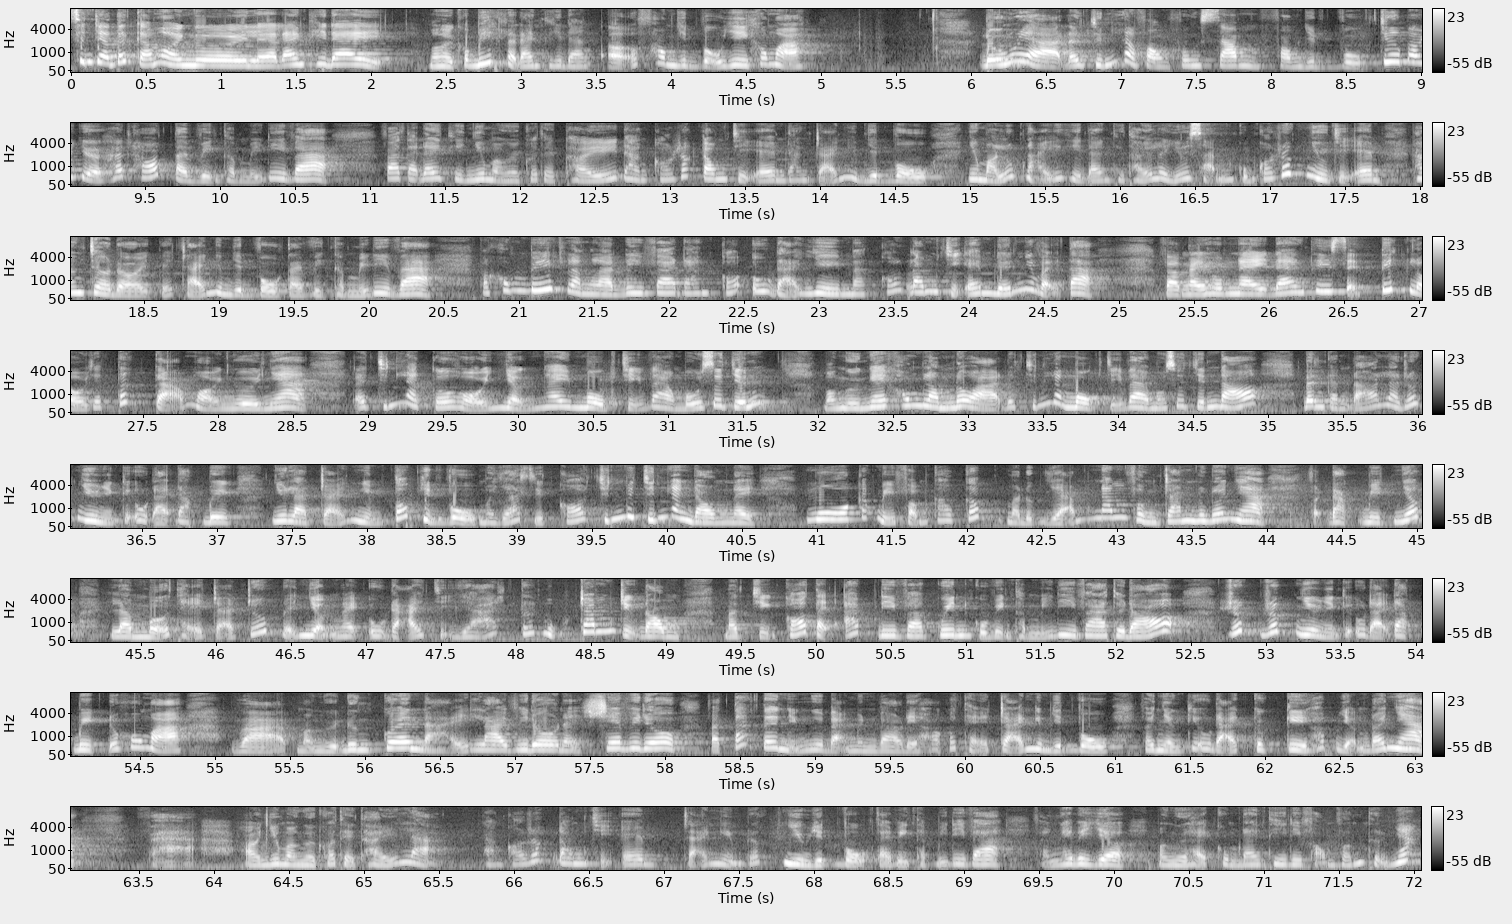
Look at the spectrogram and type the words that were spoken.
Xin chào tất cả mọi người, là đang Thi đây. Mọi người có biết là đang Thi đang ở phòng dịch vụ gì không ạ? À? Đúng là đó chính là phòng phun xăm, phòng dịch vụ chưa bao giờ hết hot tại Viện Thẩm mỹ Diva. Và tại đây thì như mọi người có thể thấy đang có rất đông chị em đang trải nghiệm dịch vụ. Nhưng mà lúc nãy thì đang thì thấy là dưới sảnh cũng có rất nhiều chị em đang chờ đợi để trải nghiệm dịch vụ tại Viện Thẩm mỹ Diva. Và không biết rằng là Diva đang có ưu đãi gì mà có đông chị em đến như vậy ta? Và ngày hôm nay Đan Thi sẽ tiết lộ cho tất cả mọi người nha. Đó chính là cơ hội nhận ngay một chỉ vàng bốn số 9 Mọi người nghe không lòng đâu ạ à, Đó chính là một chỉ vàng bốn số 9 đó. Bên cạnh đó là rất rất nhiều những cái ưu đãi đặc biệt Như là trải nghiệm tốt dịch vụ mà giá chỉ có 99.000 đồng này Mua các mỹ phẩm cao cấp mà được giảm 5% luôn đó nha Và đặc biệt nhất là mở thẻ trả trước để nhận ngay ưu đãi trị giá tới 100 triệu đồng Mà chỉ có tại app Diva Queen của Viện Thẩm mỹ Diva thôi đó Rất rất nhiều những cái ưu đãi đặc biệt đúng không ạ? Và mọi người đừng quên là hãy like video này, share video và tag tên những người bạn mình vào để họ có thể trải nghiệm dịch vụ và những cái ưu đãi cực kỳ hấp dẫn đó nha. Và uh, như mọi người có thể thấy là đang có rất đông chị em trải nghiệm rất nhiều dịch vụ tại Viện Thẩm mỹ Diva và ngay bây giờ mọi người hãy cùng đang thi đi phỏng vấn thử nhé.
